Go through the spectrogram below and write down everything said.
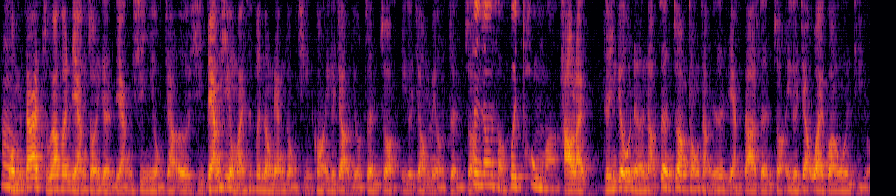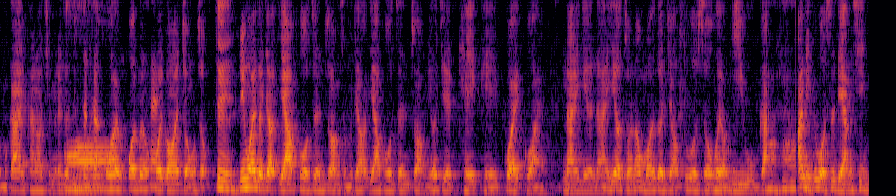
嗯、我们大概主要分两种，一种良性，一种叫恶性。良性我们还是分成两种情况，一个叫有症状，一个叫没有症状。症状是什么？会痛吗？好，来，整一个问得很好。症状通常就是两大症状，一个叫外观问题，我们刚才看到前面那个这个外外外外观会肿肿。对。另外一个叫压迫症状，什么叫压迫症状？你会觉得 K K 怪怪，奶油奶要转到某一个角度的时候会有异物感。嗯、啊，你如果是良性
